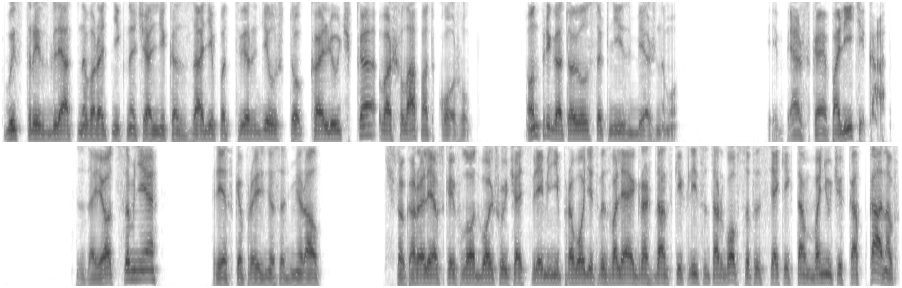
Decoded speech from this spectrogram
Быстрый взгляд на воротник начальника сзади подтвердил, что колючка вошла под кожу. Он приготовился к неизбежному. «Имперская политика!» «Сдается мне», — резко произнес адмирал, «что Королевский флот большую часть времени проводит, вызволяя гражданских лиц и торговцев из всяких там вонючих капканов»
